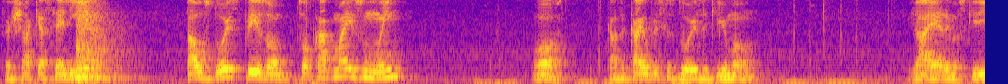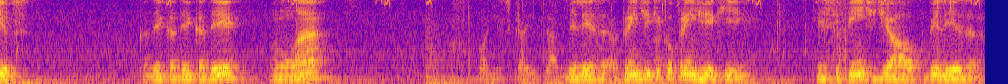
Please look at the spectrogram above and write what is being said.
Fechar aqui a celinha. Tá os dois presos, ó. Só cabe mais um, hein? Ó, a casa caiu pra esses dois aqui, irmão. Já era, meus queridos. Cadê, cadê, cadê? Vamos lá. Beleza, aprendi. O que, que eu aprendi aqui? Recipiente de álcool, beleza.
